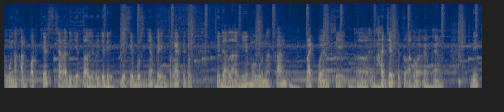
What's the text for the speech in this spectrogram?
menggunakan podcast secara digital gitu. Jadi distribusinya ke internet gitu. Tidak lagi menggunakan frekuensi uh, eh, MHz gitu atau FM jadi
